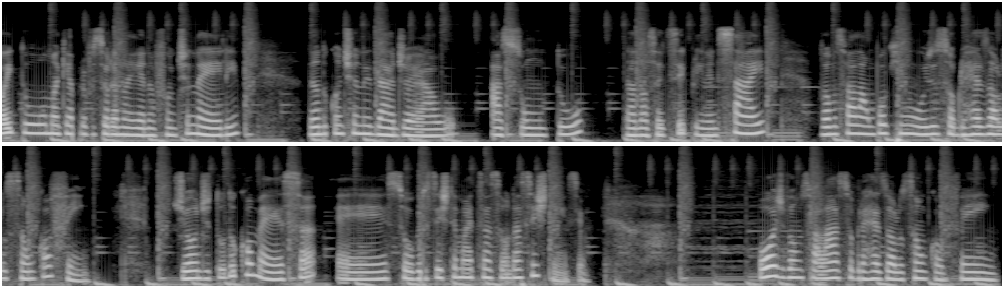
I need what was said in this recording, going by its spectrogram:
Oi, turma, aqui é a professora Nayana Fontinelli, dando continuidade ao assunto da nossa disciplina de SAI. Vamos falar um pouquinho hoje sobre resolução COFEM, de onde tudo começa é sobre sistematização da assistência. Hoje vamos falar sobre a resolução COFEM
